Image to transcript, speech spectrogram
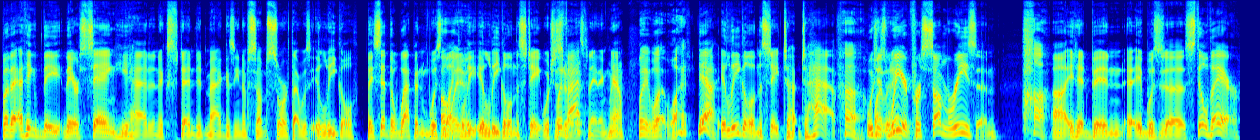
But I think they they are saying he had an extended magazine of some sort that was illegal. They said the weapon was Oh, likely illegal in the state, which is Wait fascinating. Yeah, Wait, what? What? yeah, illegal in the state to to have, Huh. which Why is would he- weird. For some reason, Huh. uh, it had been it was uh, still there.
